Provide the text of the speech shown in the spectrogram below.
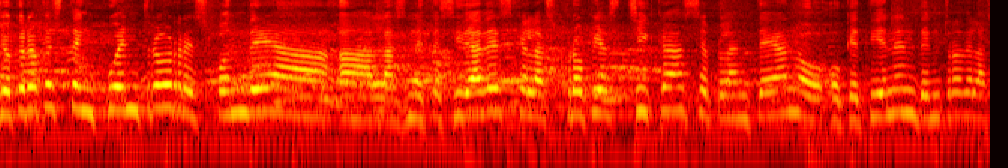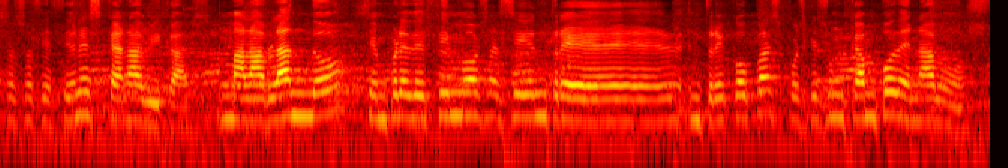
Yo creo que este encuentro responde a, las necesidades que las propias chicas se plantean o, que tienen dentro de las asociaciones canábicas. Mal hablando, siempre decimos así entre, entre copas, pues que es un campo de nabos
